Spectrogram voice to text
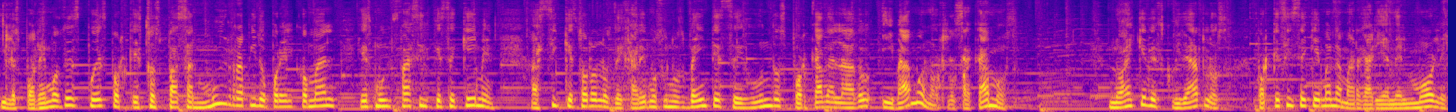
y los ponemos después porque estos pasan muy rápido por el comal, es muy fácil que se quemen, así que solo los dejaremos unos 20 segundos por cada lado y vámonos, los sacamos. No hay que descuidarlos, porque si se queman amargarían el mole.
